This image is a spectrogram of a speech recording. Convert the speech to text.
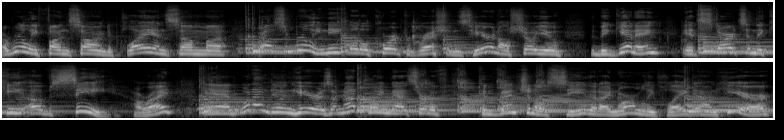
a really fun song to play and some, uh, well, some really neat little chord progressions here. And I'll show you the beginning. It starts in the key of C, all right? And what I'm doing here is I'm not playing that sort of conventional C that I normally play down here.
